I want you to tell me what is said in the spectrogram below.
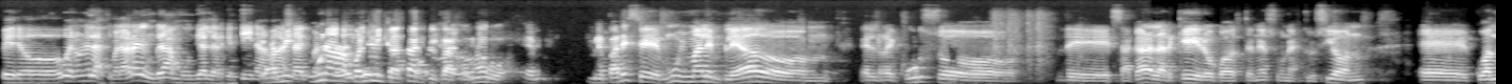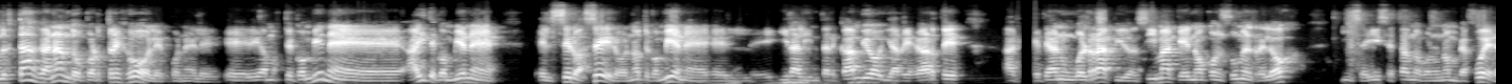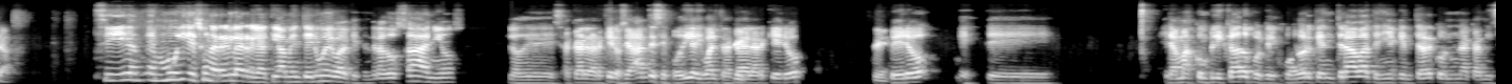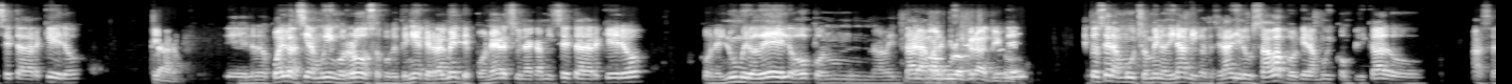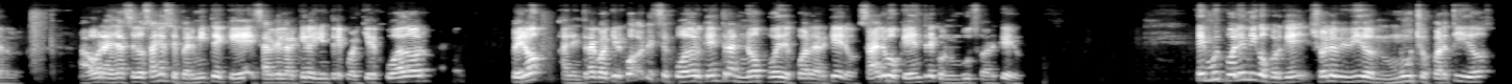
Pero bueno, una lástima. La verdad que es un gran mundial de Argentina. una polémica táctica, como eh, me parece muy mal empleado mm, el recurso de sacar al arquero cuando tenés una exclusión. Eh, cuando estás ganando por tres goles, ponele, eh, digamos, te conviene, ahí te conviene el 0 a 0, no te conviene ir al intercambio y arriesgarte que te dan un gol rápido encima que no consume el reloj y seguís estando con un hombre afuera. Sí, es, muy, es una regla relativamente nueva que tendrá dos años, lo de sacar al arquero. O sea, antes se podía igual sacar al arquero, pero este, era más complicado porque el jugador que entraba tenía que entrar con una camiseta de arquero. Claro. Eh, lo cual lo hacía muy engorroso porque tenía que realmente ponerse una camiseta de arquero con el número de él o con una ventana. Era más burocrático. Entonces era mucho menos dinámico, entonces nadie lo usaba porque era muy complicado hacerlo. Ahora, desde hace dos años, se permite que salga el arquero y entre cualquier jugador, pero al entrar cualquier jugador, ese jugador que entra no puede jugar de arquero, salvo que entre con un buzo de arquero. Es muy polémico porque yo lo he vivido en muchos partidos.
